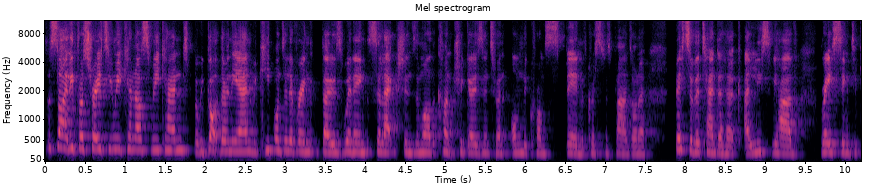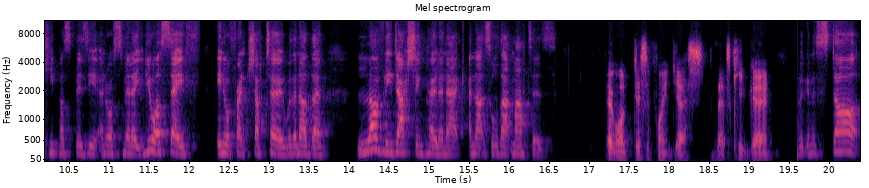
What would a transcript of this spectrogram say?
slightly frustrating weekend last weekend, but we got there in the end. We keep on delivering those winning selections. And while the country goes into an Omicron spin with Christmas plans on a bit of a tender hook, at least we have racing to keep us busy. And Ross Millar, you are safe in your French chateau with another lovely dashing polar neck. And that's all that matters. Don't want to disappoint, Jess. Let's keep going. We're going to start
